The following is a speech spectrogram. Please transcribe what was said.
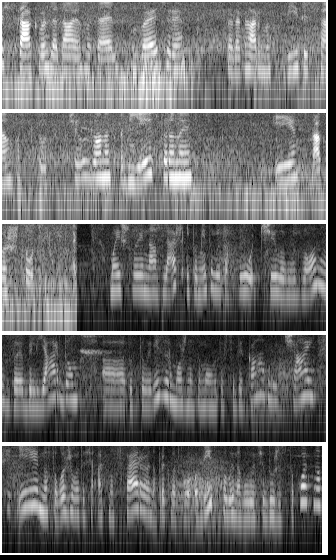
Ось так виглядає готель ввечері. Все так гарно світиться. Ось тут чил-зона з однієї сторони і також тут. Ми йшли на пляж і помітили таку чилову зону з більярдом. Е, Тут телевізор, можна замовити собі каву, чай і насолоджуватися атмосферою. Наприклад, в обід, коли на вулиці дуже спекотно,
